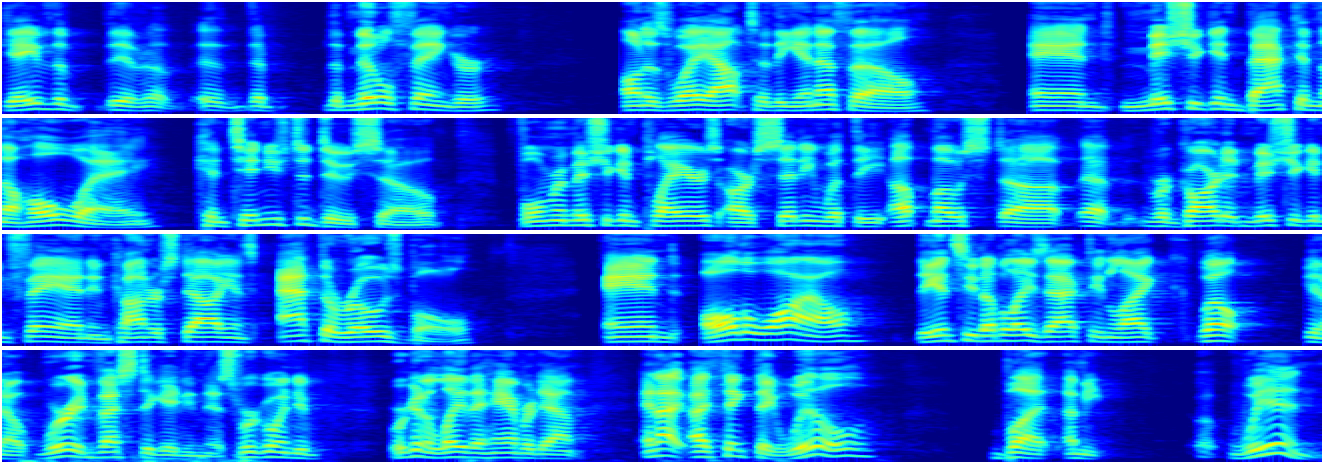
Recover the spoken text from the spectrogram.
gave the, the, the, the middle finger on his way out to the NFL, and Michigan backed him the whole way, continues to do so. Former Michigan players are sitting with the utmost uh, uh, regarded Michigan fan in Connor Stalions at the Rose Bowl. And all the while, the NCAA is acting like, well, you know, we're investigating this. We're going to we're going to lay the hammer down, and I, I think they will. But I mean, when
